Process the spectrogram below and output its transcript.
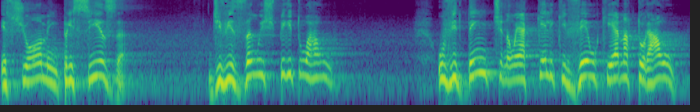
Esse homem precisa de visão espiritual. O vidente não é aquele que vê o que é natural.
